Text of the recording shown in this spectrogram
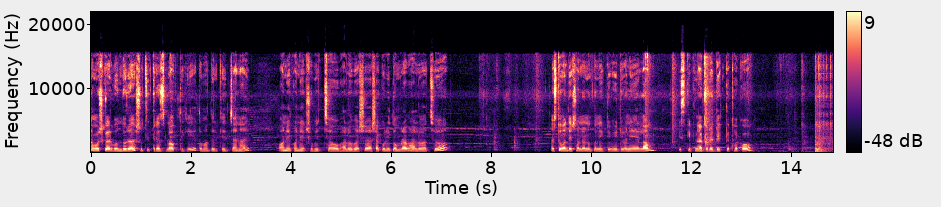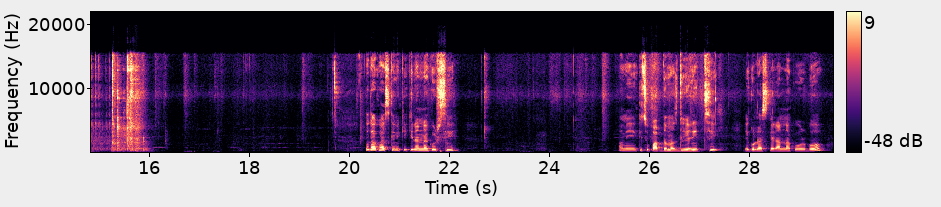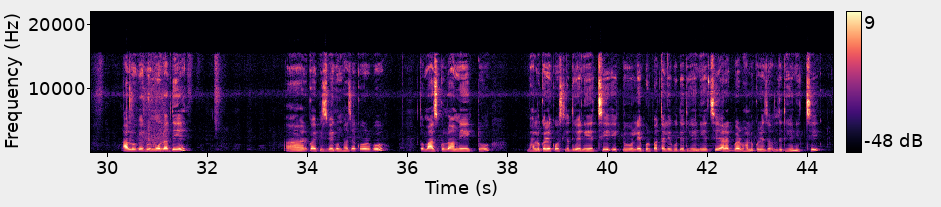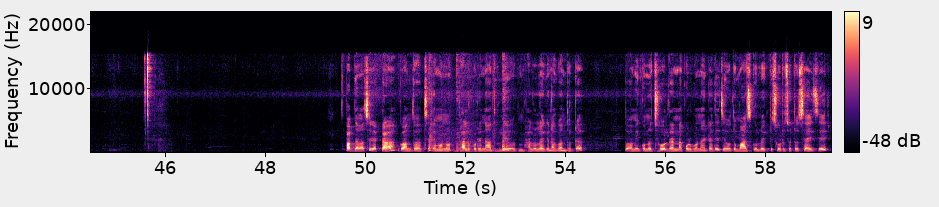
নমস্কার বন্ধুরা, সুচিত্রাস ব্লগ থেকে তোমাদেরকে জানাই অনেক অনেক শুভেচ্ছা ও ভালোবাসা। আশা করি তোমরা ভালো আছো। আজ তোমাদের সামনে নতুন একটি ভিডিও নিয়ে এলাম। স্কিপ না করে দেখতে থাকো। তো দেখো, আজকে আমি কী কী রান্না করছি। আমি কিছু পাবদা মাছ ধুয়ে নিচ্ছি। এগুলো আজকে রান্না করব। আলু, বেগুন, মূলা দিয়ে। আর কয় পিস বেগুন ভাজা করব। তো মাছগুলো আমি একটু ভালো করে কষলে ধুয়ে নিয়েছি। একটু লেবুর পাতা লেবু দিয়ে ধুয়ে নিয়েছি আর একবার ভালো করে জল দিয়ে ধুয়ে নিচ্ছি। পাবদা মাছের একটা গন্ধ আছে তেমন ভালো করে না ধুলে ভালো লাগে না গন্ধটা। তো আমি কোনো ঝোল রান্না করব না এটা দিয়ে, যেহেতু মাছগুলো একটু ছোট ছোট সাইজের।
